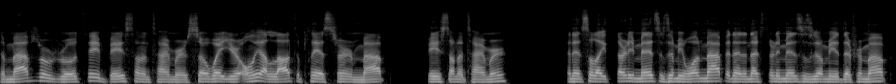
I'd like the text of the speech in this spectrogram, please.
The maps will rotate based on a timer. So wait, you're only allowed to play a certain map based on a timer? And then so like 30 minutes is gonna be one map and then the next 30 minutes is gonna be a different map?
